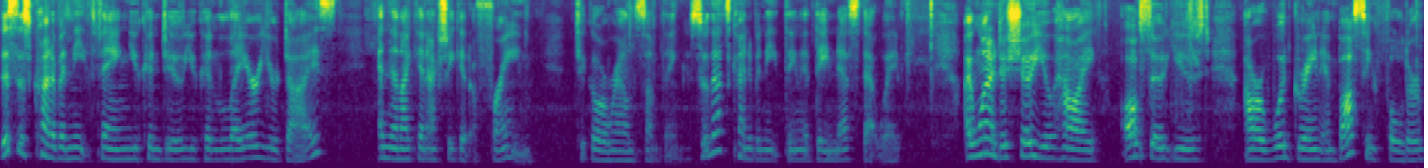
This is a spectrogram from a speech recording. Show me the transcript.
This is kind of a neat thing you can do. You can layer your dies and then I can actually get a frame to go around something. So that's kind of a neat thing that they nest that way. I wanted to show you how I also used our wood grain embossing folder,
